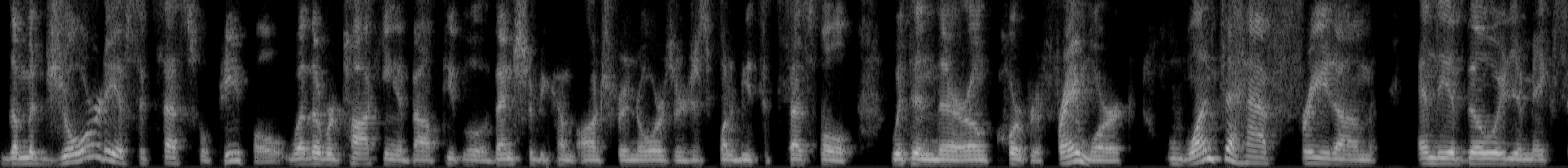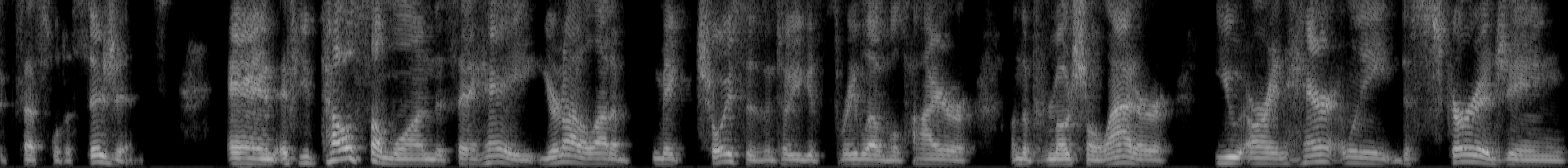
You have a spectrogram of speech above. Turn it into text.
the majority of successful people, whether we're talking about people who eventually become entrepreneurs or just want to be successful within their own corporate framework, want to have freedom and the ability to make successful decisions. And if you tell someone to say, hey, you're not allowed to make choices until you get three levels higher on the promotional ladder, you are inherently discouraging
